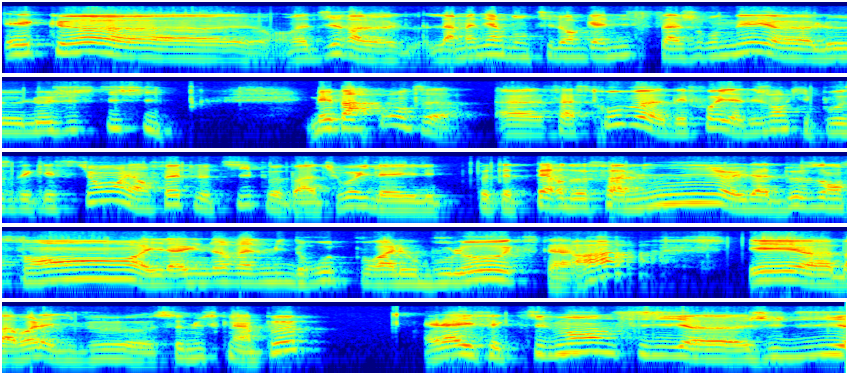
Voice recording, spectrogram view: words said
et que, euh, on va dire, euh, la manière dont il organise sa journée euh, le, justifie. Mais par contre, ça se trouve, des fois, il y a des gens qui posent des questions et en fait, le type, bah, tu vois, il, est- peut-être père de famille, il a deux enfants, il a une heure et demie de route pour aller au boulot, etc. Et bah voilà, il veut se muscler un peu. Et là, effectivement, si je dis,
